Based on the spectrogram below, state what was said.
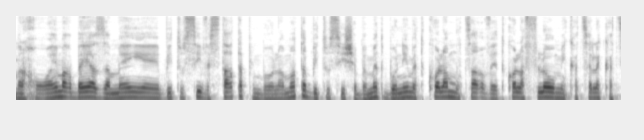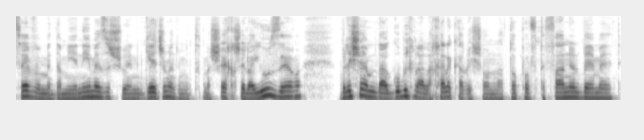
ואנחנו רואים הרבה יזמי אה, B2C וסטארט-אפים בעולמות ה-B2C שבאמת בונים את כל המוצר ואת כל ה flow מקצה לקצה ומדמיינים איזשהו engagement מתמשך של ה user בלי שהם דאגו בכלל לחלק הראשון ל top of the funnel באמת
